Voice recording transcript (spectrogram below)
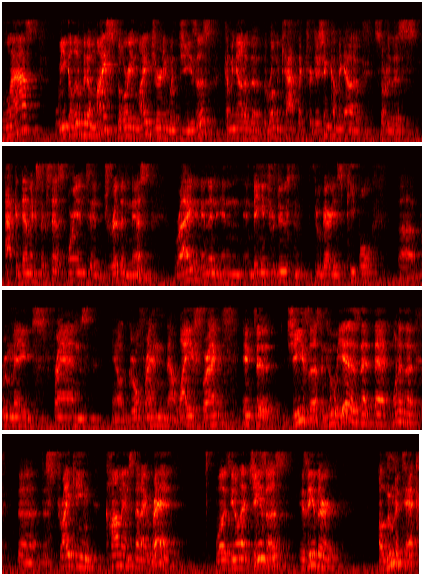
last week a little bit of my story and my journey with Jesus coming out of the, the Roman Catholic tradition, coming out of sort of this academic success oriented drivenness, right? And, and then in, in being introduced in, through various people, uh, roommates, friends, you know, girlfriend, now wife, right? Into Jesus and who he is, that, that one of the, the, the striking comments that I read was, you know, that Jesus is either a lunatic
